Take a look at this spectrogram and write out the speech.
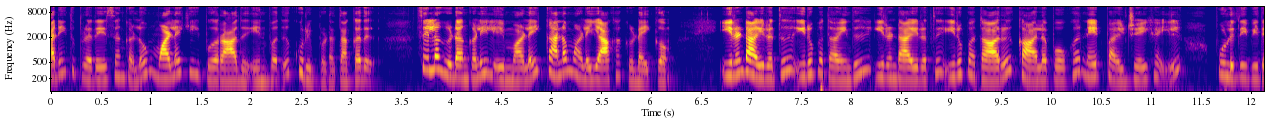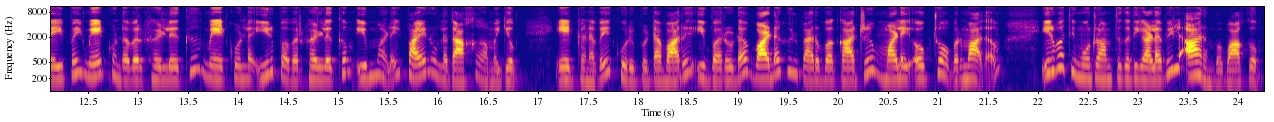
அனைத்து பிரதேசங்களும் மழையை பெறாது என்பது குறிப்பிடத்தக்கது. சில இடங்களில் இம்மழை கனமழையாக கிடைக்கும். இரண்டாயிரத்து இருபத்தைந்து இரண்டாயிரத்து இருபத்தாறு காலப்போக நெற்பயிற்சிகையில் புழுதி விதைப்பை மேற்கொண்டவர்களுக்கு மேற்கொள்ள இருப்பவர்களுக்கும் இம்மழை பயனுள்ளதாக அமையும். ஏற்கனவே குறிப்பிட்டவாறு இவ்வருட வடகிழ் பருவக்காற்று மழை அக்டோபர் மாதம் இருபத்தி மூன்றாம் தேதி அளவில் ஆரம்பமாகும்.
